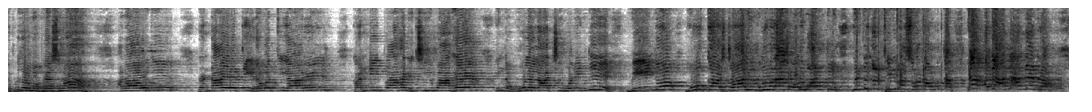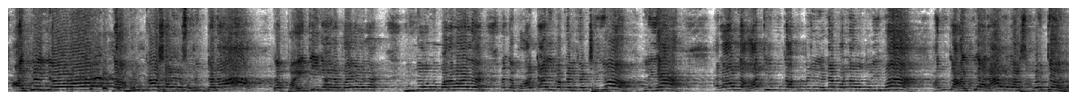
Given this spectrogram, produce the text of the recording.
எப்படி தெரியுமா பேசலாம் அதாவது ரெண்டாயிரத்தி இருபத்தி ஆறு கண்டிப்பாக நிச்சயமாக இந்த ஊழல் ஆட்சி ஒழிந்து மீண்டும் மு க ஸ்டாலின் முதல்வராக வருவான்ட்டு திண்டுக்கல் சீனிவாசன் சொன்னா அண்ணா, அண்ணா, அண்ணான்றான். ஐயையோ, நான் மு க ஸ்டாலினை சொல்லிவிட்டேனா? நான் பைத்தியக்கார பயணம் இன்னொன்னு பரவாயில்ல அந்த பாட்டாளி மக்கள் கட்சியும் இல்லையா? அதாவது அதிமுக கூட்டணியில் என்ன பண்ணாங்க தெரியுமா? அங்க ஐயா ராமதாஸ் போயிட்டாரு.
